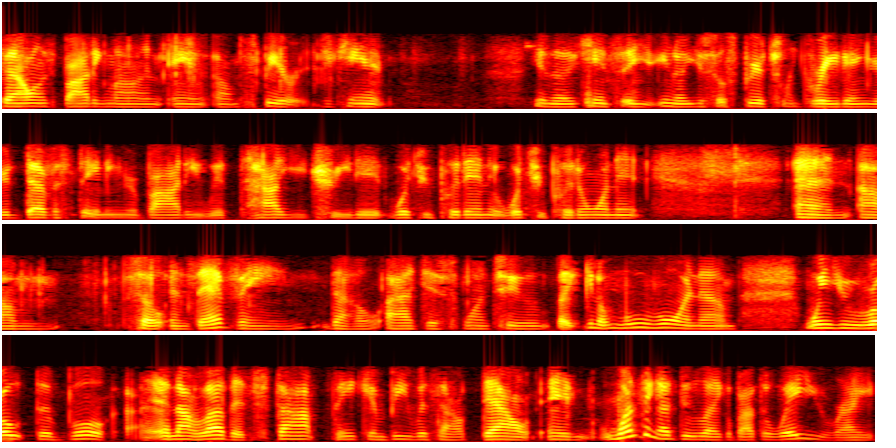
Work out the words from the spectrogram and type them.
balanced body, mind, and um, spirit. You can't you know you can't say you know you're so spiritually great and you're devastating your body with how you treat it what you put in it what you put on it. And um so in that vein, though, I just want to like you know move on. Um, when you wrote the book, and I love it. Stop, think, and be without doubt. And one thing I do like about the way you write,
